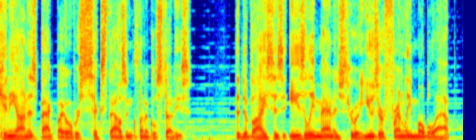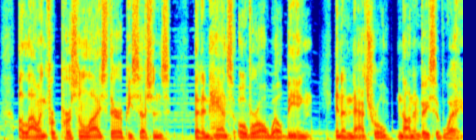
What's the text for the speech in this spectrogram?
Kineion is backed by over 6,000 clinical studies. The device is easily managed through a user-friendly mobile app, allowing for personalized therapy sessions that enhance overall well-being in a natural, non-invasive way.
